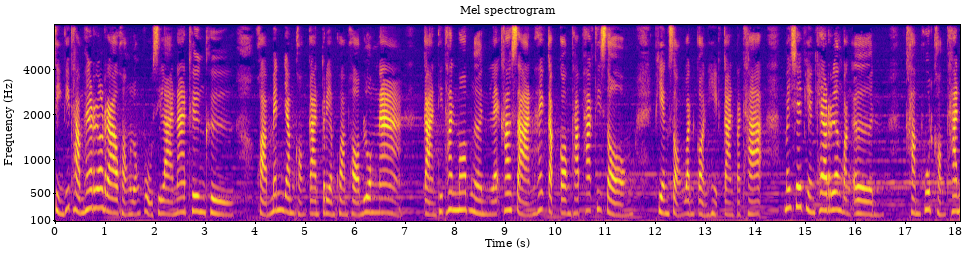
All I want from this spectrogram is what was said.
สิ่งที่ทำให้เรื่องราวของหลวงปู่ศิลาน่าทึ่งคือ ความแม่นยำของการเตรียมความพร้อมล่วงหน้า การที่ท่านมอบเงินและข้าวสารให้กับกองทัพภาคที่สองเพียงสองวันก่อนเหตุการณ์ปะทะ ไม่ใช่เพียงแค่เรื่องบังเอิญคำพูดของท่าน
